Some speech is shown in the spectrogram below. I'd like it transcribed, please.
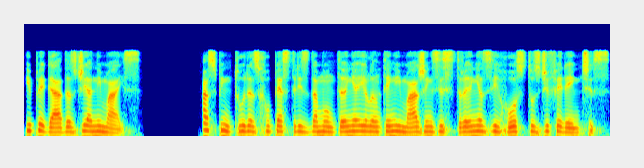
e pegadas de animais. As pinturas rupestres da montanha Elan têm imagens estranhas e rostos diferentes.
